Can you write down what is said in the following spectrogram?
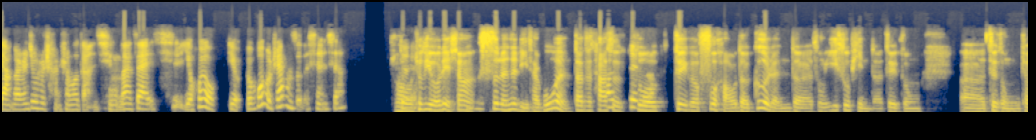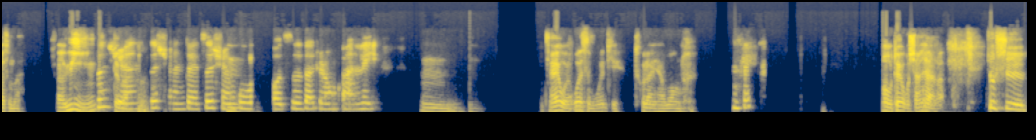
两个人就是产生了感情，那在一起也会有有也会有这样子的现象。哦，就是有点像私人的理财顾问，但是他是做这个富豪的个人的这种艺术品的这种呃这种叫什么呃运营咨询咨询对咨询顾问投资的这种管理。嗯，哎，我问什么问题？突然一下忘了。哦，对，我想起来了，就是，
